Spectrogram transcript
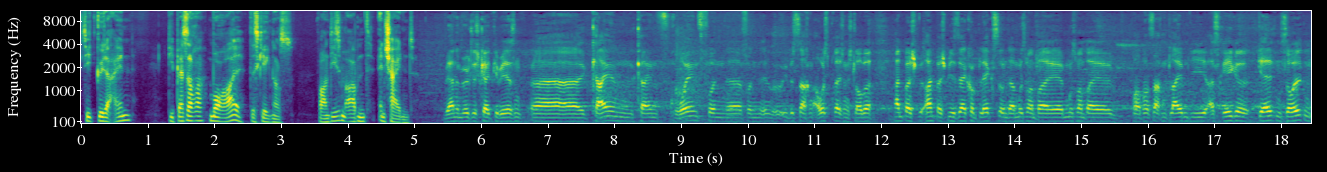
sieht Goethe ein, die bessere Moral des Gegners war an diesem Abend entscheidend wäre eine Möglichkeit gewesen. Äh, kein, kein Freund von, äh, von äh, über Sachen ausbrechen. Ich glaube, Handballspiel, Handballspiel ist sehr komplex und da muss man bei, muss man bei ein paar, paar Sachen bleiben, die als Regel gelten sollten.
